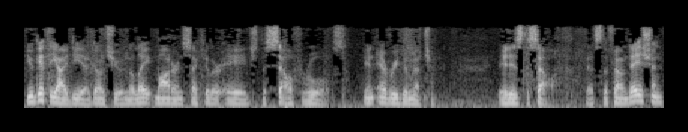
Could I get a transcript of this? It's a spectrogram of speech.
You get the idea, don't you? In the late modern secular age, the self rules in every dimension. It is the self. That's the foundation.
